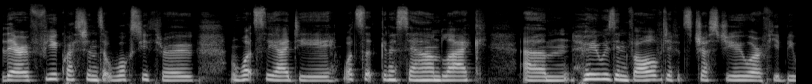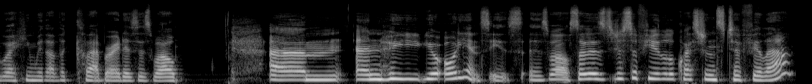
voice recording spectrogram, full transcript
There are a few questions that walks you through what's the idea, what's it going to sound like, um, who is involved if it's just you or if you'd be working with other collaborators as well um, and who your audience is as well. So there's just a few little questions to fill out,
